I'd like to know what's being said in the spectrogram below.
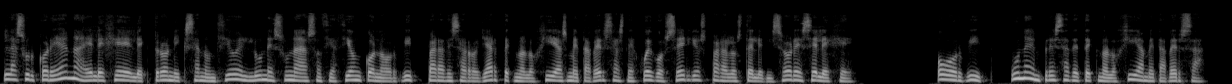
La surcoreana LG Electronics anunció el lunes una asociación con Orbit para desarrollar tecnologías metaversas de juegos serios para los televisores LG. Orbit, una empresa de tecnología metaversa,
